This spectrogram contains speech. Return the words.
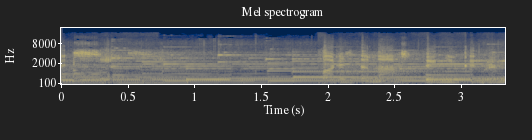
Let's see. What is the last thing you can remember?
